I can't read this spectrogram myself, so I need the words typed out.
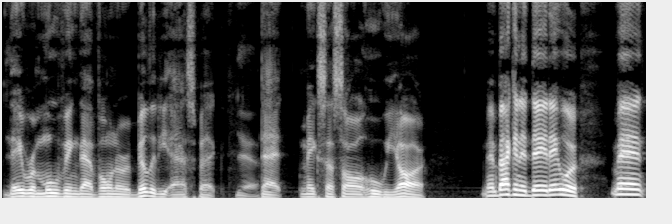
they removing that vulnerability aspect Yeah. that makes us all who we are. Man, back in the day they were man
